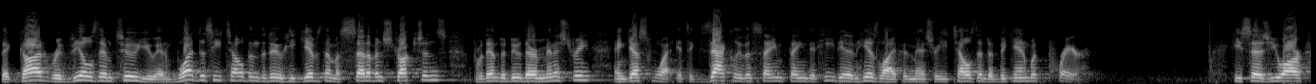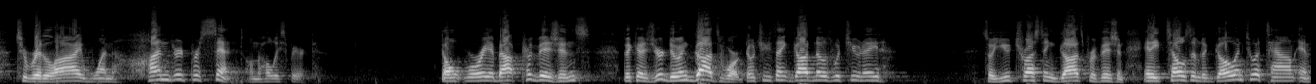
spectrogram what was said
that God reveals them to you. And what does He tell them to do? He gives them a set of instructions for them to do their ministry. And guess what? It's exactly the same thing that He did in His life and ministry. He tells them to begin with prayer. He says you are to rely 100% on the Holy Spirit. Don't worry about provisions because you're doing God's work. Don't you think God knows what you need? So you trust in God's provision. And he tells them to go into a town and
